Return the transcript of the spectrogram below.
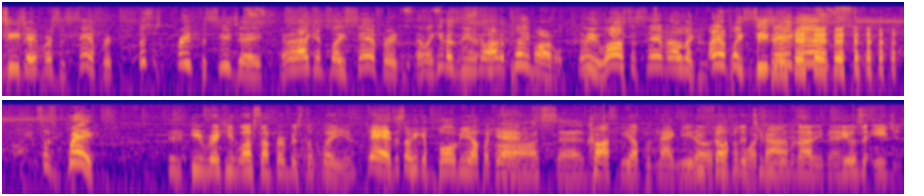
CJ versus Sanford. This is free for CJ, and then I can play Sanford, and like he doesn't even know how to play Marvel. And he lost to Sanford. I was like, I gotta play CJ again. this is rigged. he rigged, he lost on purpose to play you. Yeah, just so he could blow me up again. Aw, sad. Cross me up with Magneto he a fell couple for the 2D times. Illuminati, man. He was an agent.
